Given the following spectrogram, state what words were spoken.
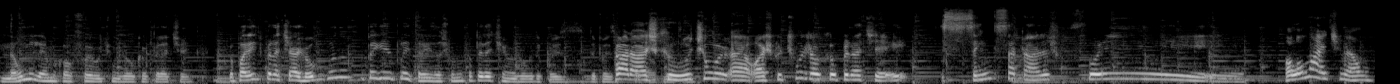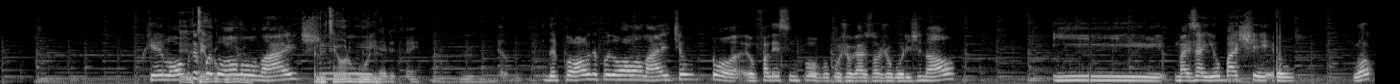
não me lembro qual foi o último jogo que eu pirateei. Eu parei de piratear jogo quando eu peguei o Play 3. Acho que eu nunca pirateei um jogo depois. depois de Cara, acho que o último. é, eu acho que o último jogo que eu pirateei, sem sacanagem, foi. Hollow Knight mesmo. Porque logo Ele depois do. Hollow Knight. Ele tem 3. orgulho. Ele tem. Uhum. Depois, logo depois do Hollow Knight, eu, pô, eu falei assim, pô, vou jogar só o jogo original. E. Mas aí eu baixei. Eu, logo,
